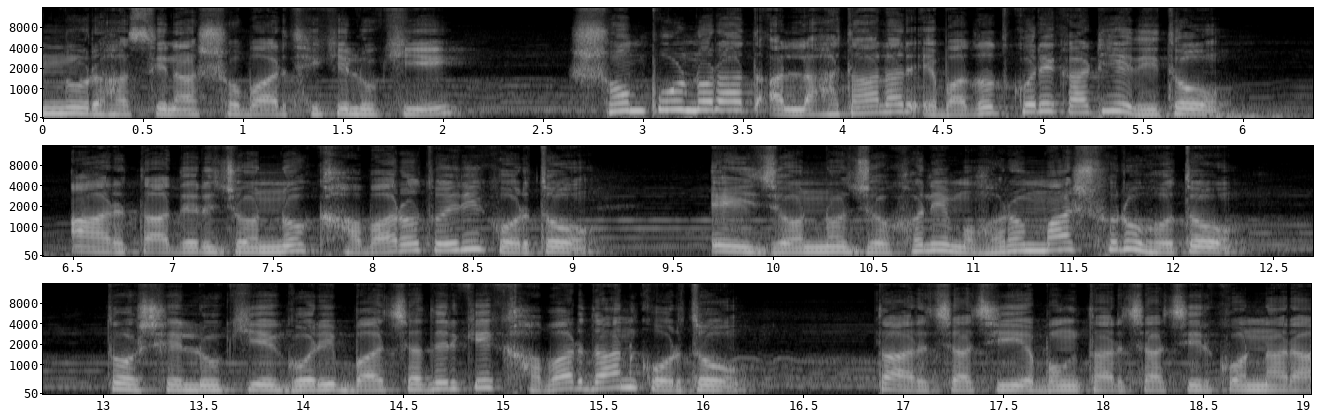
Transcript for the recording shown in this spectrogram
নূর হাসিনা সবার থেকে লুকিয়ে সম্পূর্ণ রাত আল্লাহ তাআলার এবাদত করে কাটিয়ে দিত আর তাদের জন্য খাবারও তৈরি করত। এই জন্য যখনই মহরম মাস শুরু হতো, তো সে লুকিয়ে গরিব বাচ্চাদেরকে খাবার দান করত। তার চাচি এবং তার চাচির কন্যারা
